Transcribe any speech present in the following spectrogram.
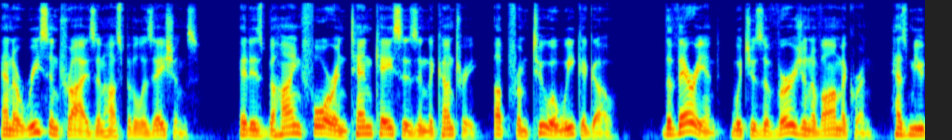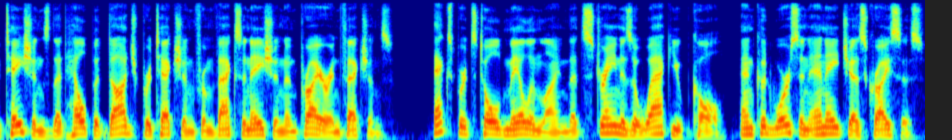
and a recent rise in hospitalizations. It is behind 4 in 10 cases in the country, up from 2 a week ago. The variant, which is a version of Omicron, has mutations that help it dodge protection from vaccination and prior infections. Experts told Mail Online that strain is a wake-up call and could worsen NHS crisis,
